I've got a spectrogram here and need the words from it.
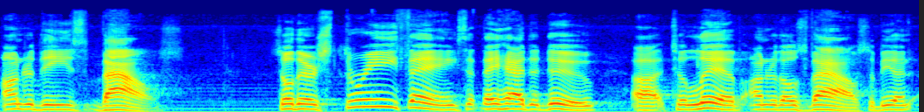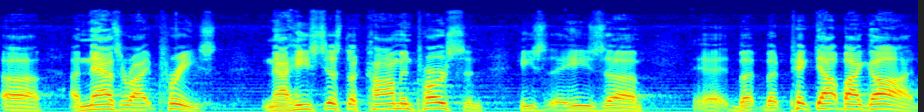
under these vows. So there's three things that they had to do uh, to live under those vows, to be a, uh, a Nazarite priest. Now, he's just a common person. He's, he's uh, but, but picked out by God.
